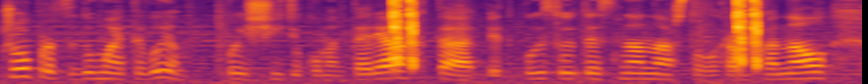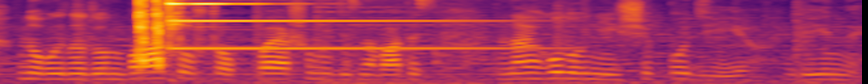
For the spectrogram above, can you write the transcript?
що про це думаєте ви? Пишіть у коментарях та підписуйтесь на наш телеграм-канал Новини Донбасу, щоб першими дізнаватись найголовніші події війни.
